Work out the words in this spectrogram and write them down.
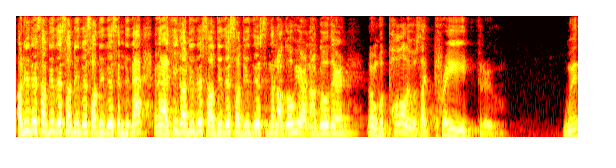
I'll do this, I'll do this, I'll do this, I'll do this and do that. And then I think I'll do this, I'll do this, I'll do this. And then I'll go here and I'll go there. No, with Paul, it was like prayed through. When,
